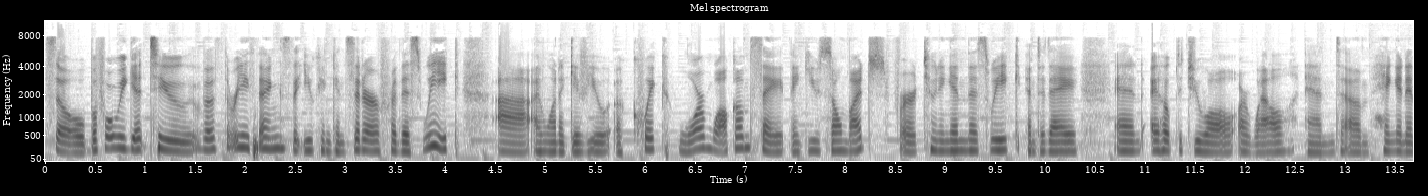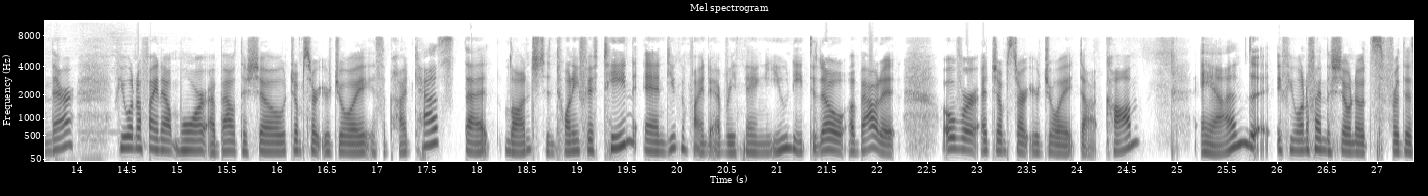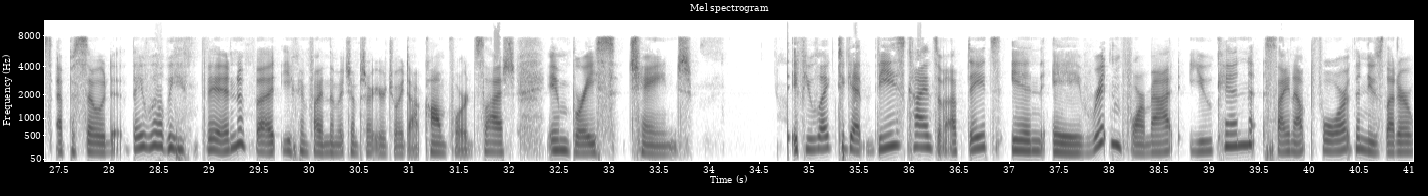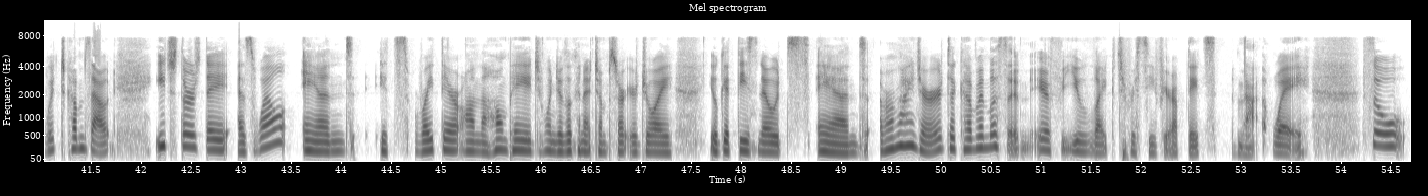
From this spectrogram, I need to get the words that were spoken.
So, before we get to the three things that you can consider for this week, uh, I want to give you a quick warm welcome. Say thank you so much for tuning in this week and today. And I hope that you all are well and um, hanging in there. If you want to find out more about the show, Jumpstart Your Joy is a podcast that launched in 2015, and you can find everything you need to know about it over at jumpstartyourjoy.com. And if you want to find the show notes for this episode, they will be thin, but you can find them at jumpstartyourjoy.com forward slash embrace change. If you like to get these kinds of updates in a written format, you can sign up for the newsletter, which comes out each Thursday as well. And it's right there on the homepage. When you're looking at Jumpstart Your Joy, you'll get these notes and a reminder to come and listen if you like to receive your updates in that way. So,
